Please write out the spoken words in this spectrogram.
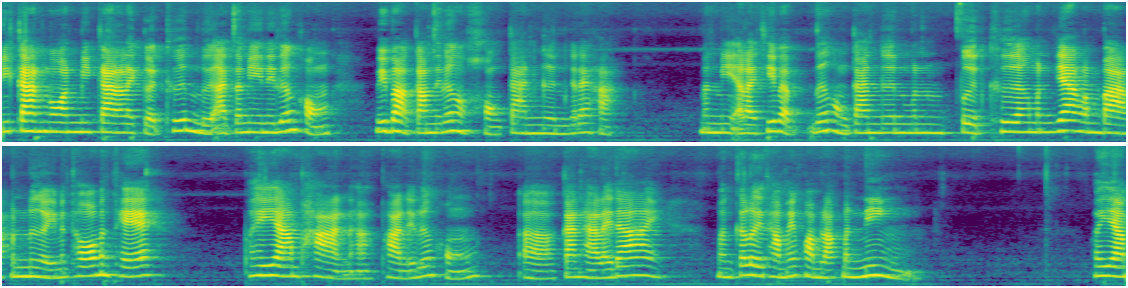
มีการงอนมีการอะไรเกิดขึ้น หรืออาจจะมีในเรื่องของวิบากกรรมในเรื่องของการเงินก็ได้ค่ะ มันมีอะไรที่แบบเรื่องของการเงินมันฝืดเคือง มันยากลำบากมันเหนื่อย มันท้อมันแท้ พยายามผ่านนะคะผ่านในเรื่องของอการหาไรายได้ มันก็เลยทำให้ความรักมันนิ่ง พยายาม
